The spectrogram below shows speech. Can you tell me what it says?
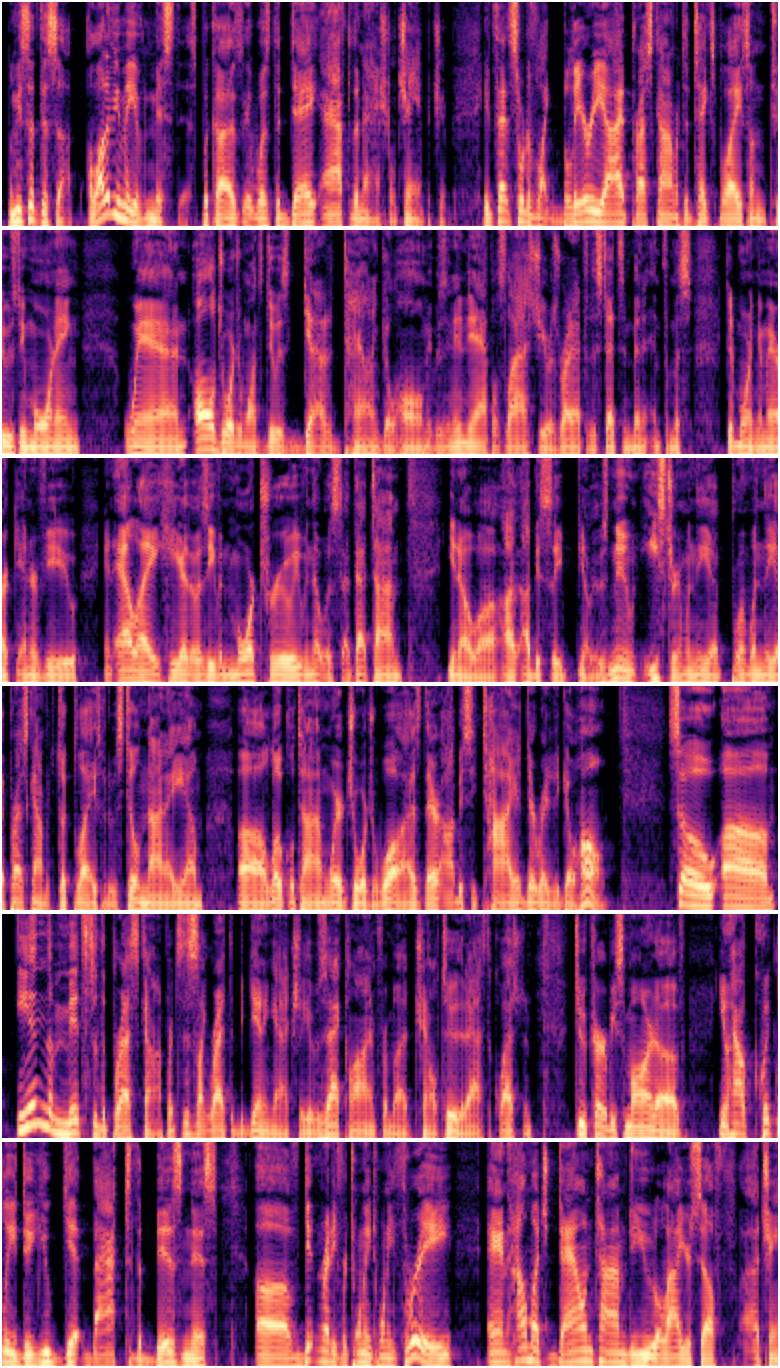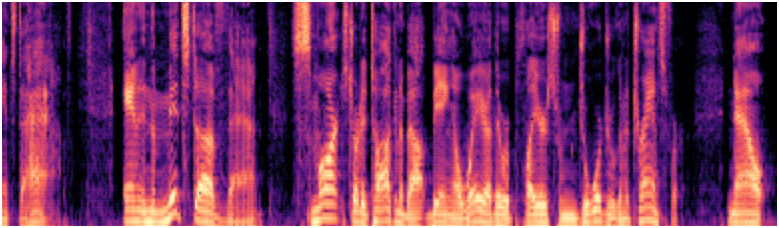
let me set this up. A lot of you may have missed this because it was the day after the national championship. It's that sort of like bleary eyed press conference that takes place on Tuesday morning when all Georgia wants to do is get out of town and go home. It was in Indianapolis last year. It was right after the Stetson Bennett infamous Good Morning America interview. In L.A. here, that was even more true, even though it was at that time, you know, uh, obviously, you know, it was noon Eastern when the uh, when the uh, press conference took place, but it was still 9 a.m. Uh, local time where Georgia was. They're obviously tired. They're ready to go home. So, um, in the midst of the press conference, this is like right at the beginning, actually, it was Zach Klein from uh, Channel 2 that asked the question to Kirby Smart of, you know, how quickly do you get back to the business of getting ready for 2023 and how much downtime do you allow yourself a chance to have? And in the midst of that, Smart started talking about being aware there were players from Georgia who were going to transfer. Now,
